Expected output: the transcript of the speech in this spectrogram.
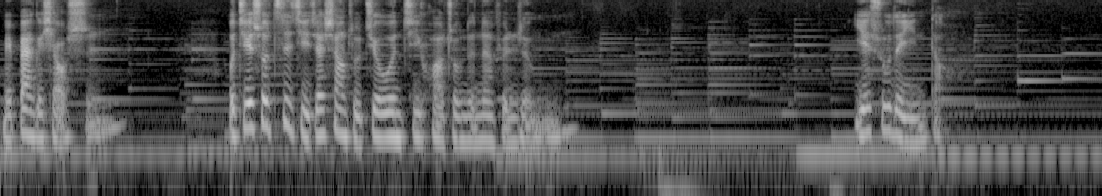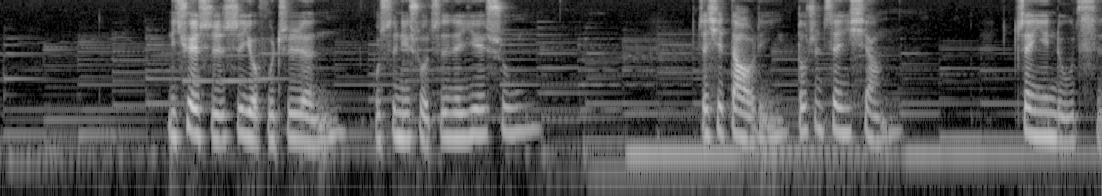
每半个小时，我接受自己在上主救恩计划中的那份任务。耶稣的引导，你确实是有福之人。我是你所知的耶稣。这些道理都是真相。正因如此，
